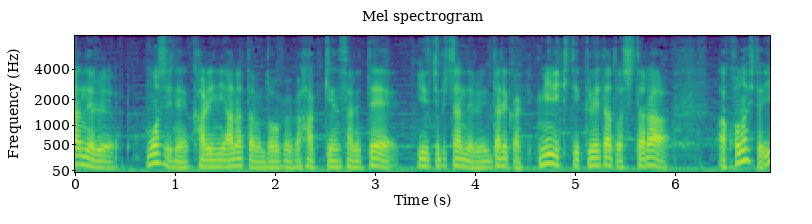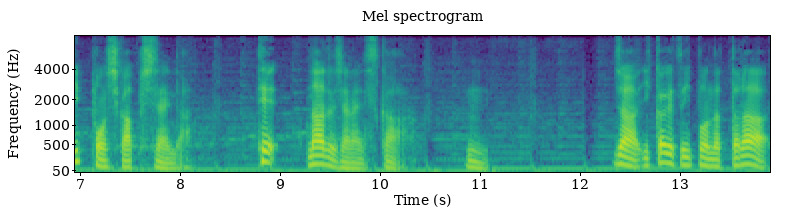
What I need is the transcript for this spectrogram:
ャンネルもしね仮にあなたの動画が発見されて YouTube チャンネルに誰か見に来てくれたとしたらあこの人1本しかアップしてないんだ。ってなるじゃないですか。うん。じゃあ1ヶ月1本だったら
